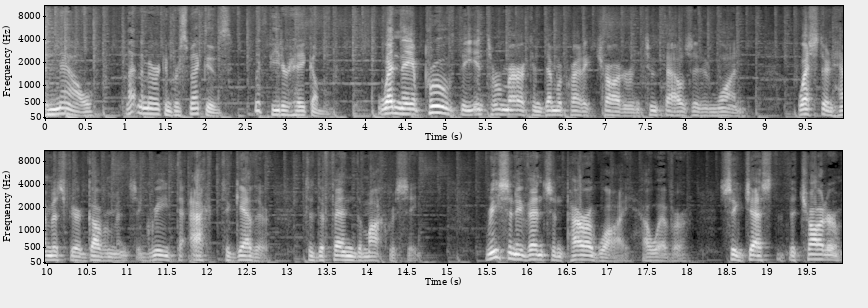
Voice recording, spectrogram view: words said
And now, Latin American Perspectives with Peter Hakim. When they approved the Inter American Democratic Charter in 2001, Western Hemisphere governments agreed to act together to defend democracy. Recent events in Paraguay, however, suggest that the Charter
